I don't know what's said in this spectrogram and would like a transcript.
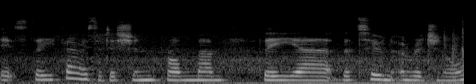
it's the Fairies edition from um, the uh, the Toon original.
